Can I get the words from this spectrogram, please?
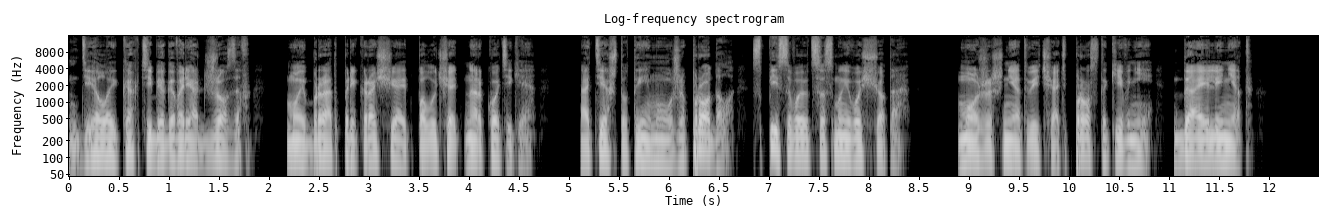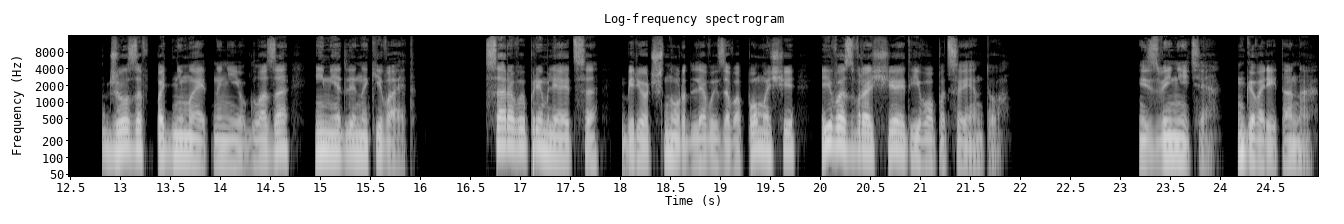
«Делай, как тебе говорят, Джозеф. Мой брат прекращает получать наркотики, а те, что ты ему уже продал, списываются с моего счета. Можешь не отвечать, просто кивни, да или нет». Джозеф поднимает на нее глаза и медленно кивает. Сара выпрямляется, берет шнур для вызова помощи и возвращает его пациенту. «Извините», — говорит она.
